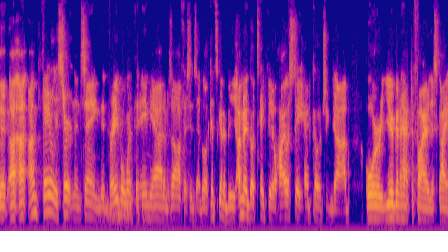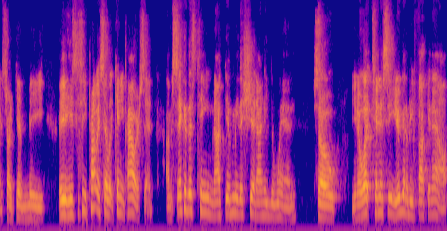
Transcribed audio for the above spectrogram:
that I, am fairly certain in saying that Vrabel went to Amy Adams' office and said, "Look, it's going to be I'm going to go take the Ohio State head coaching job, or you're going to have to fire this guy and start giving me." He, he probably said what Kenny Powers said: "I'm sick of this team not giving me the shit I need to win. So you know what, Tennessee, you're going to be fucking out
